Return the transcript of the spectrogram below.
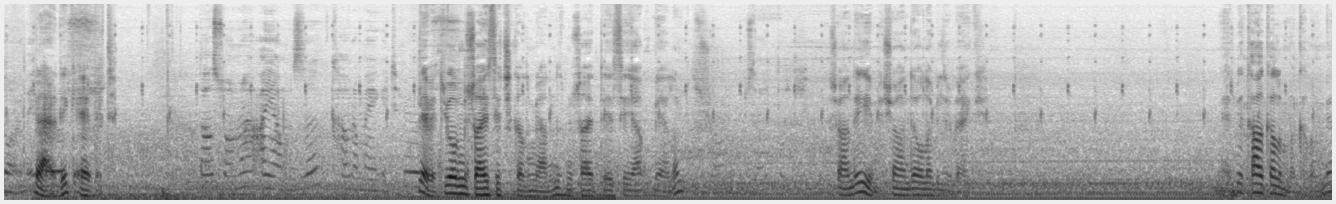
doğru. Verdik. Evet. Daha sonra ayağımızı kavramaya getiriyoruz. Evet yol müsaitse çıkalım yalnız. Müsait değilse yapmayalım. Şu anda iyi mi? Şu anda olabilir belki. Evet, bir kalkalım bakalım bir.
